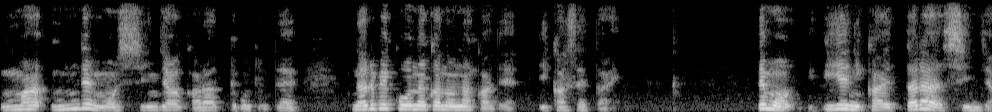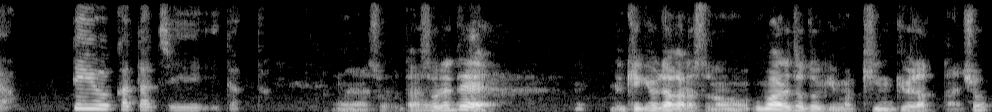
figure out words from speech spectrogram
ま、産んでも死んじゃうからってことで、なるべくお腹の中で生かせたい。でも家に帰ったら死んじゃうっていう形だった。うん、そう。だそれで、で結局だからその、生まれた時、まあ、緊急だったんでしょ？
